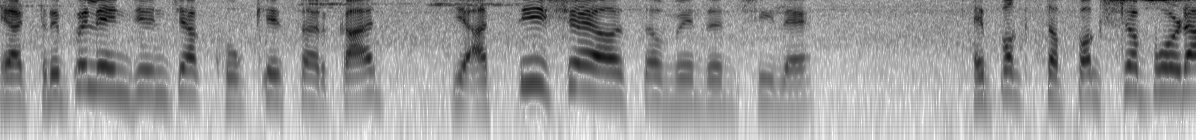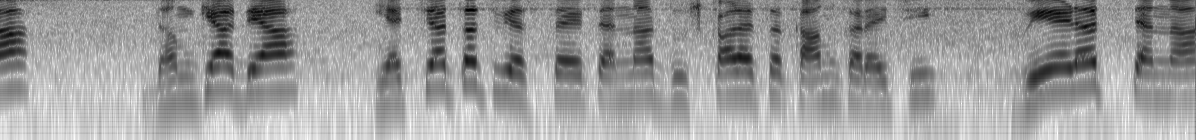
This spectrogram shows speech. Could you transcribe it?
या ट्रिपल इंजिनच्या खोके सरकार जे अतिशय असंवेदनशील आहे. हे फक्त पक्ष फोडा धमक्या द्या ह्याच्यातच व्यस्त आहे. त्यांना दुष्काळाचं काम करायची वेळच त्यांना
